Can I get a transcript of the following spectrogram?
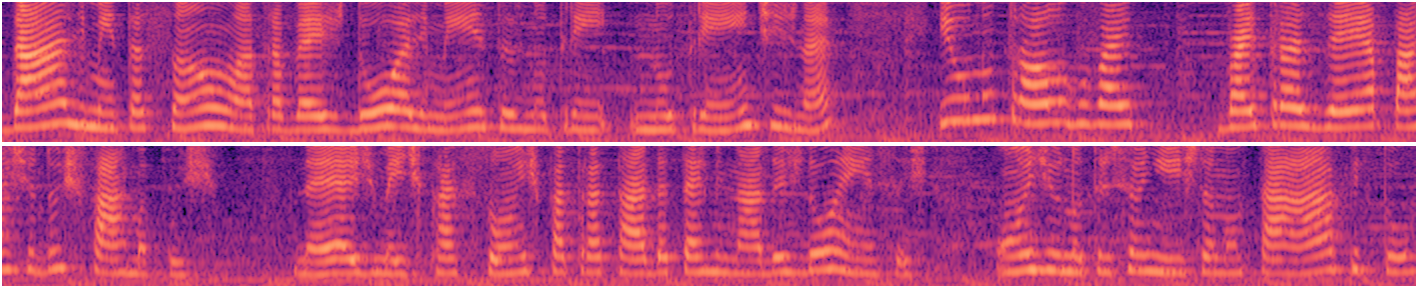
da alimentação, através do alimento, os nutri nutrientes, né? E o nutrólogo vai, vai trazer a parte dos fármacos, né? As medicações para tratar determinadas doenças, onde o nutricionista não está apto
